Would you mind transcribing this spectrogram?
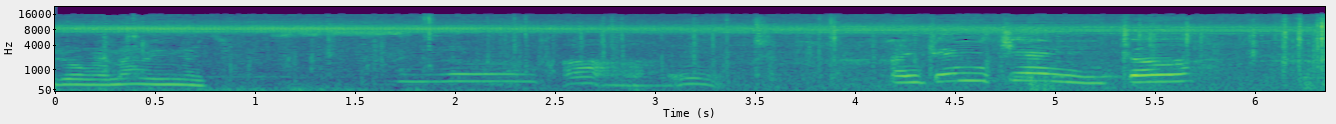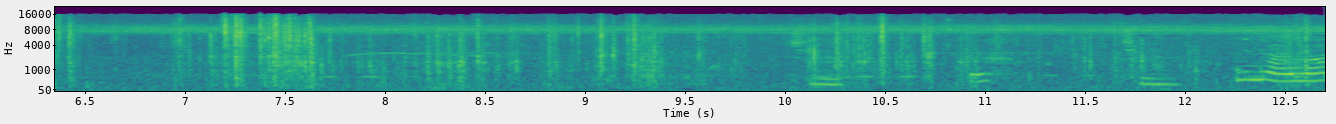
Joanna Winnet. I'm Jenita. Chi. Chi. Minana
